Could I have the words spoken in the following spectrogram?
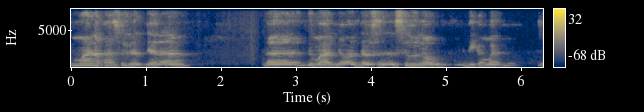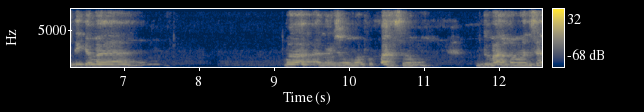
yung mga nakasulat dyan na na dumaan ka man daw sa sunog, hindi ka man, hindi ka ma, ma ano yung mapapasok. Dumaan ka man sa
